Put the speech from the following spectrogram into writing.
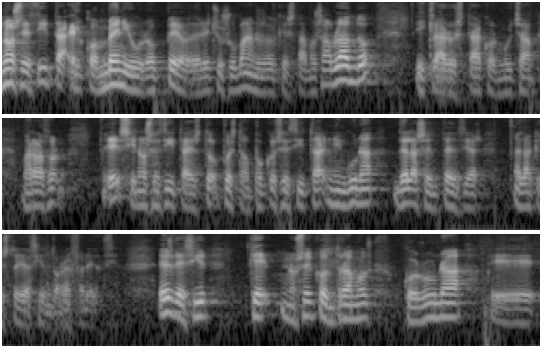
no se cita el Convenio Europeo de Derechos Humanos del que estamos hablando y claro está con mucha más razón, eh, si no se cita esto, pues tampoco se cita ninguna de las sentencias a las que estoy haciendo referencia. Es decir, que nos encontramos con una eh,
